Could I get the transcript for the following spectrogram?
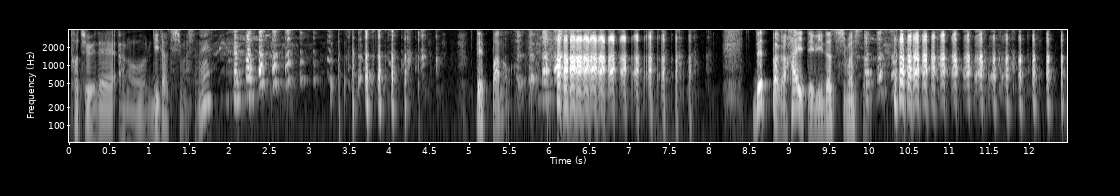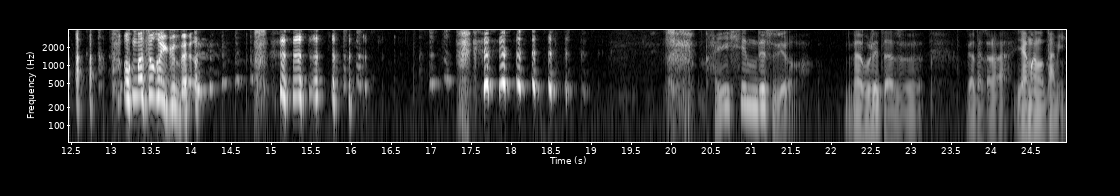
途中であの離脱しましたね。出っ歯の。出っ歯が生えて離脱しました。お前どこ行くんだよ。大変ですよ。ラブレターズがだから山の民。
